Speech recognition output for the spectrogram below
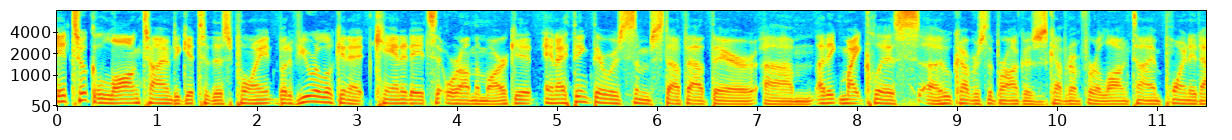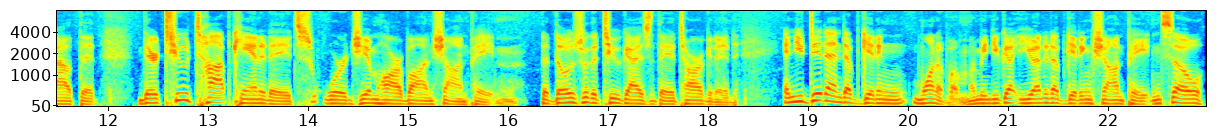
It took a long time to get to this point, but if you were looking at candidates that were on the market, and I think there was some stuff out there. Um, I think Mike Klis, uh, who covers the Broncos, has covered them for a long time, pointed out that their two top candidates were Jim Harbaugh and Sean Payton. That those were the two guys that they had targeted and you did end up getting one of them. I mean, you got you ended up getting Sean Payton. So,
